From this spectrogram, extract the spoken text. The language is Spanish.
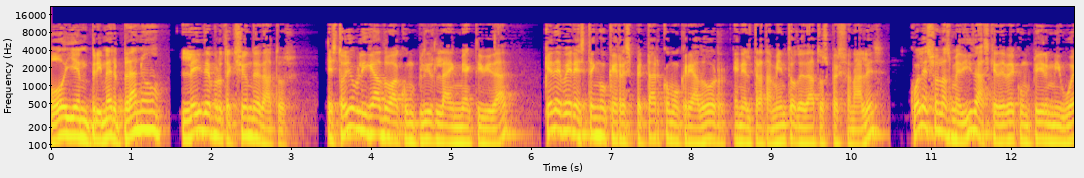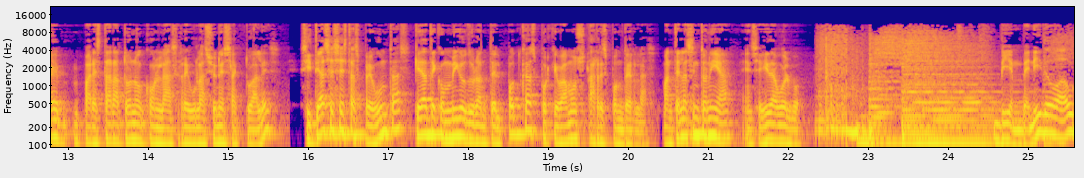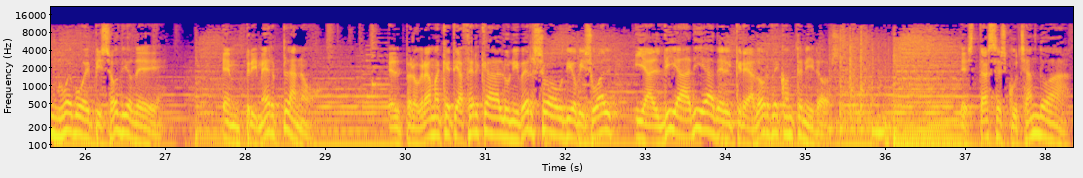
Hoy en primer plano... Ley de protección de datos. ¿Estoy obligado a cumplirla en mi actividad? ¿Qué deberes tengo que respetar como creador en el tratamiento de datos personales? ¿Cuáles son las medidas que debe cumplir mi web para estar a tono con las regulaciones actuales? Si te haces estas preguntas, quédate conmigo durante el podcast porque vamos a responderlas. Mantén la sintonía, enseguida vuelvo. Bienvenido a un nuevo episodio de En primer plano el programa que te acerca al universo audiovisual y al día a día del creador de contenidos. Estás escuchando a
